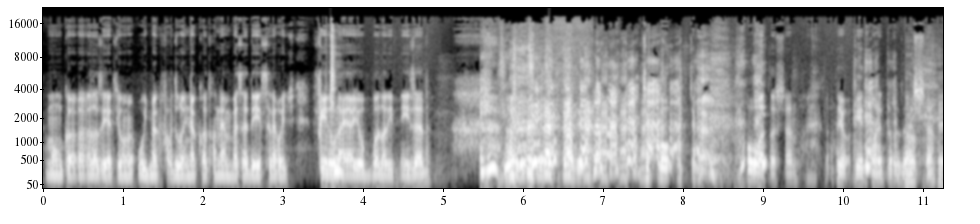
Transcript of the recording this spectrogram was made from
munka az azért jó, úgy megfordul a nyakad, ha nem veszed észre, hogy fél órája jobb oldalit nézed. Azért, csak, csak óvatosan. Jó, két monitorozással. Okay.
